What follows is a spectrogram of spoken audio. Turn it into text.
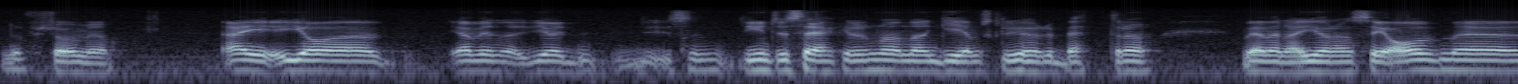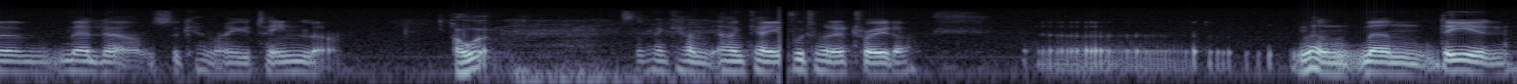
nu förstår jag mer. Nej, jag, jag vet inte, jag, det är ju inte säkert att någon annan GM skulle göra det bättre. Men jag menar, gör han sig av med, med lön så kan han ju ta in lön. Oh. Så han kan, han kan ju fortfarande trada. Eh, men, men det är,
